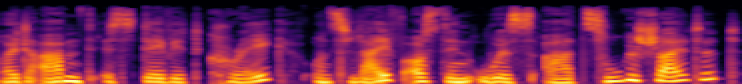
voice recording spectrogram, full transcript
Heute Abend ist David Craig uns live aus den USA zugeschaltet.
